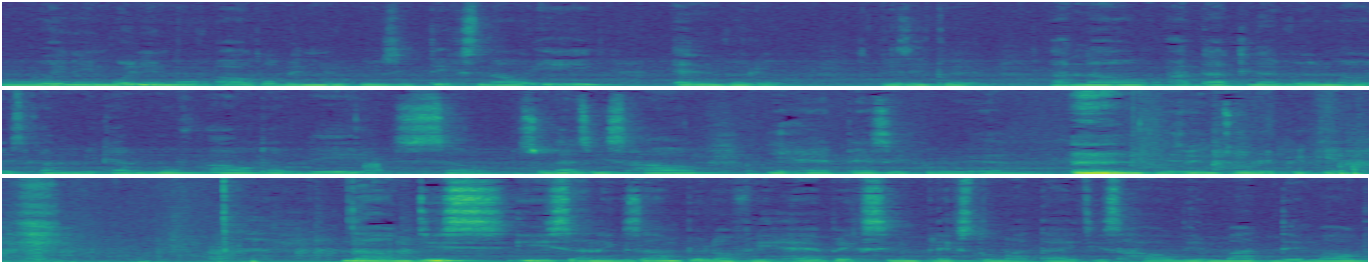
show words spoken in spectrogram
when it, when it move out of the nucleus it takes now a envelope is it clear and now at that level now it can we can move out of the cell so that is how the herpes um, is going to replicate. Now this is an example of a herpes simplex stomatitis how the mouth the mouth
